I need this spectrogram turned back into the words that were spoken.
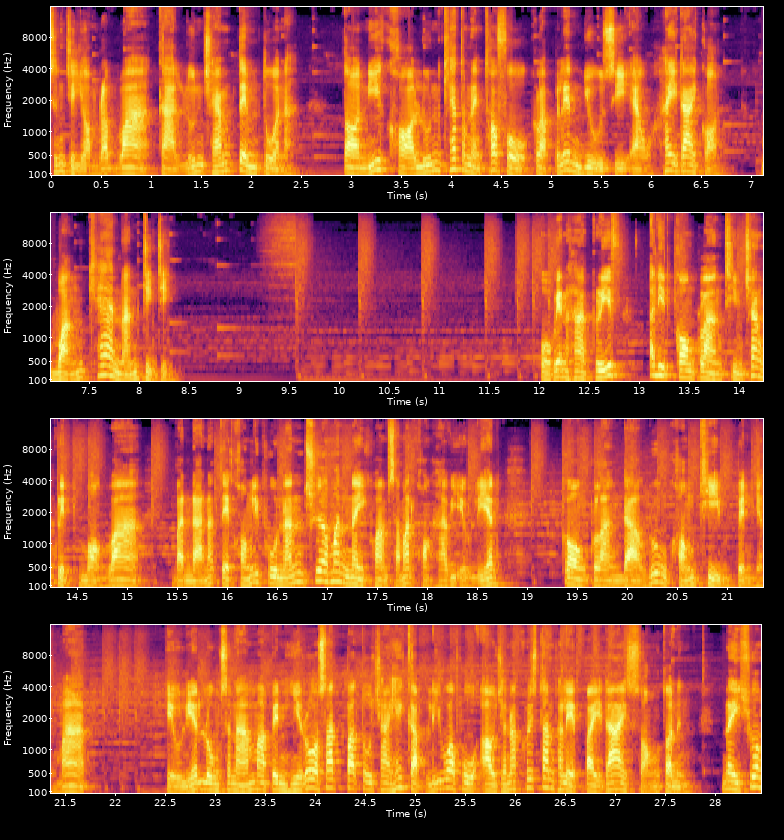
ถึงจะยอมรับว่าการลุ้นแชมป์เต็มตัวนะ ตอนนี้ขอลุ้นแค่ตำแหน่งท็อปโฟกลับไปเล่น UCL ให้ได้ก่อน หวังแค่นั้นจริง ๆ โอเวนฮากริฟอดีตกองกลางทีมช่างกฤษมองว่าบรรดานักเตะของลิพูนั้นเชื่อมั่นในความสามารถของฮาวิเอลเลียต กองกลางดาวรุ่งของทีมเป็นอย่างมาก เอลเลียตลงสนามมาเป็นฮีโร่ซัดประตูชัยให้กับลิเวอร์พูลเอาชนะคริสตันพาเลตไปได้ 2 ต่อ 1 ในช่วง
